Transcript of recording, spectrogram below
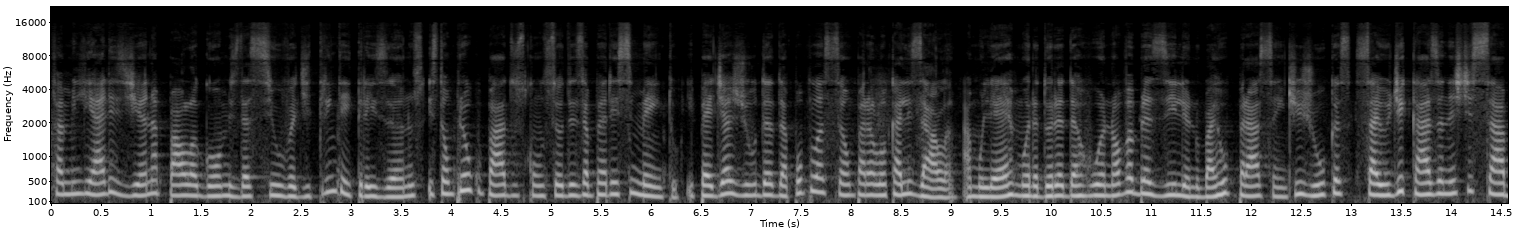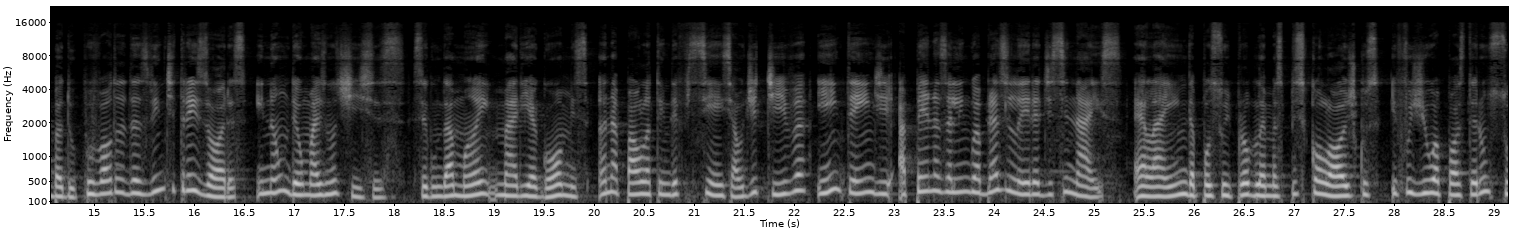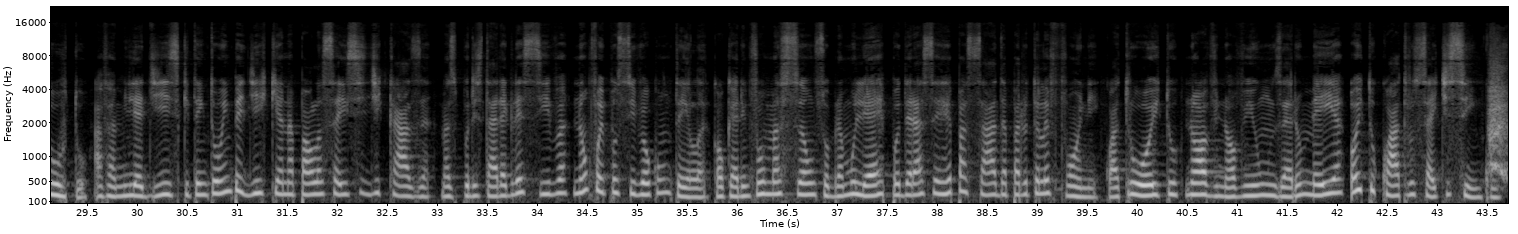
Familiares de Ana Paula Gomes da Silva, de 33 anos, estão preocupados com seu desaparecimento e pede ajuda da população para localizá-la. A mulher, moradora da rua Nova Brasília, no bairro Praça, em Tijucas, saiu de casa neste sábado por volta das 23 horas e não deu mais notícias. Segundo a mãe, Maria Gomes, Ana Paula tem deficiência auditiva e entende apenas a língua brasileira de sinais. Ela ainda possui problemas psicológicos e fugiu após ter um surto. A família diz que tentou impedir que Ana Paula saísse de casa, mas por estar agressiva, não foi possível contê-la. Qualquer informação sobre a mulher poderá ser repassada para o telefone 48 99106 8475.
